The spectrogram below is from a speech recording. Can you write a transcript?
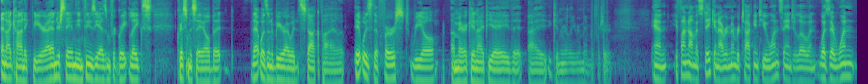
an iconic beer. I understand the enthusiasm for Great Lakes Christmas Ale, but that wasn't a beer I would stockpile. It was the first real American IPA that I can really remember for sure. And if I'm not mistaken, I remember talking to you once, Angelo, and was there one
